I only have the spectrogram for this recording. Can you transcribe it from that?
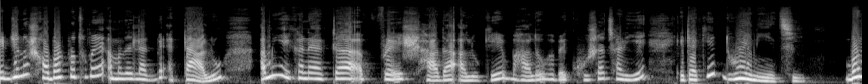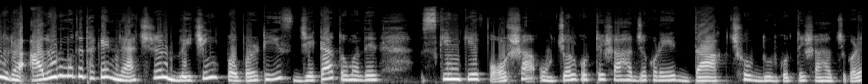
এর জন্য সবার প্রথমে আমাদের লাগবে একটা আলু। আমি এখানে একটা ফ্রেশ সাদা আলুকে ভালোভাবে খোসা ছাড়িয়ে এটাকে ধুয়ে নিয়েছি। বন্ধুরা, আলুর মধ্যে থাকে ন্যাচারাল ব্লিচিং প্রপার্টিস যেটা তোমাদের স্কিনকে ফর্সা, উজ্জ্বল করতে সাহায্য করে, দাগ ছোপ দূর করতে সাহায্য করে,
